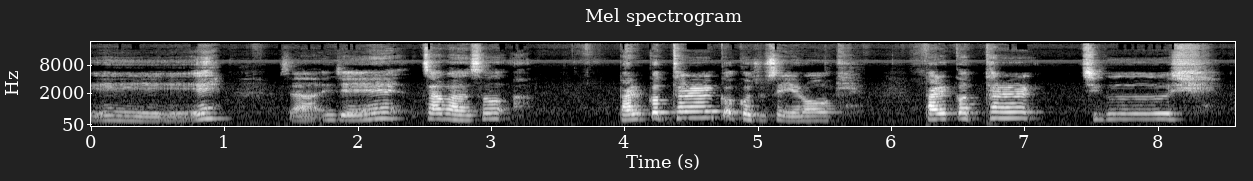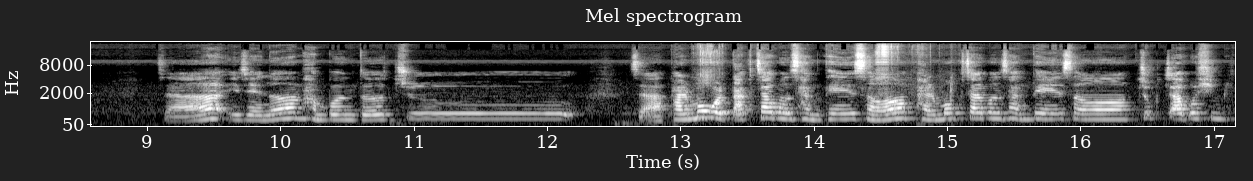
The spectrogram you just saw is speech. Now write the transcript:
예. 자, 이제 잡아서 발끝을 꺾어 주세요. 이렇게. 발끝을 지그시 자 이제는 한 번 더 쭉 자 발목을 딱 잡은 상태에서 발목 잡은 상태에서 쭉 잡으십니다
